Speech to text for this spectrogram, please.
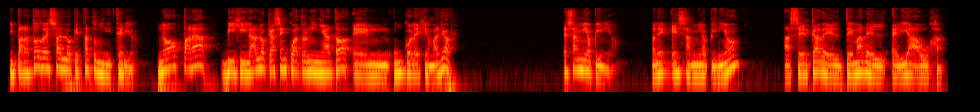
Y para todo eso es lo que está tu ministerio. No para vigilar lo que hacen cuatro niñatos en un colegio mayor. Esa es mi opinión. ¿Vale? Esa es mi opinión acerca del tema del Elías Aguja.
